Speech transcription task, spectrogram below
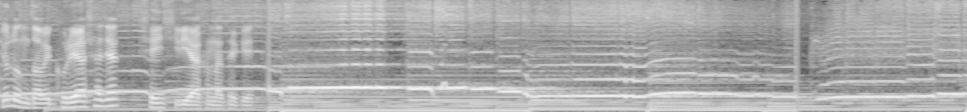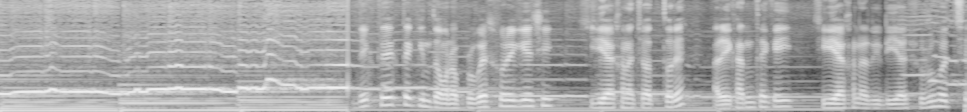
চলুন তবে ঘুরে আসা যাক সেই চিড়িয়াখানা থেকে। দেখতে দেখতে কিন্তু আমরা প্রবেশ করে গিয়েছি চিড়িয়াখানা চত্বরে, আর এখান থেকেই চিড়িয়াখানার এরিয়া শুরু হচ্ছে।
